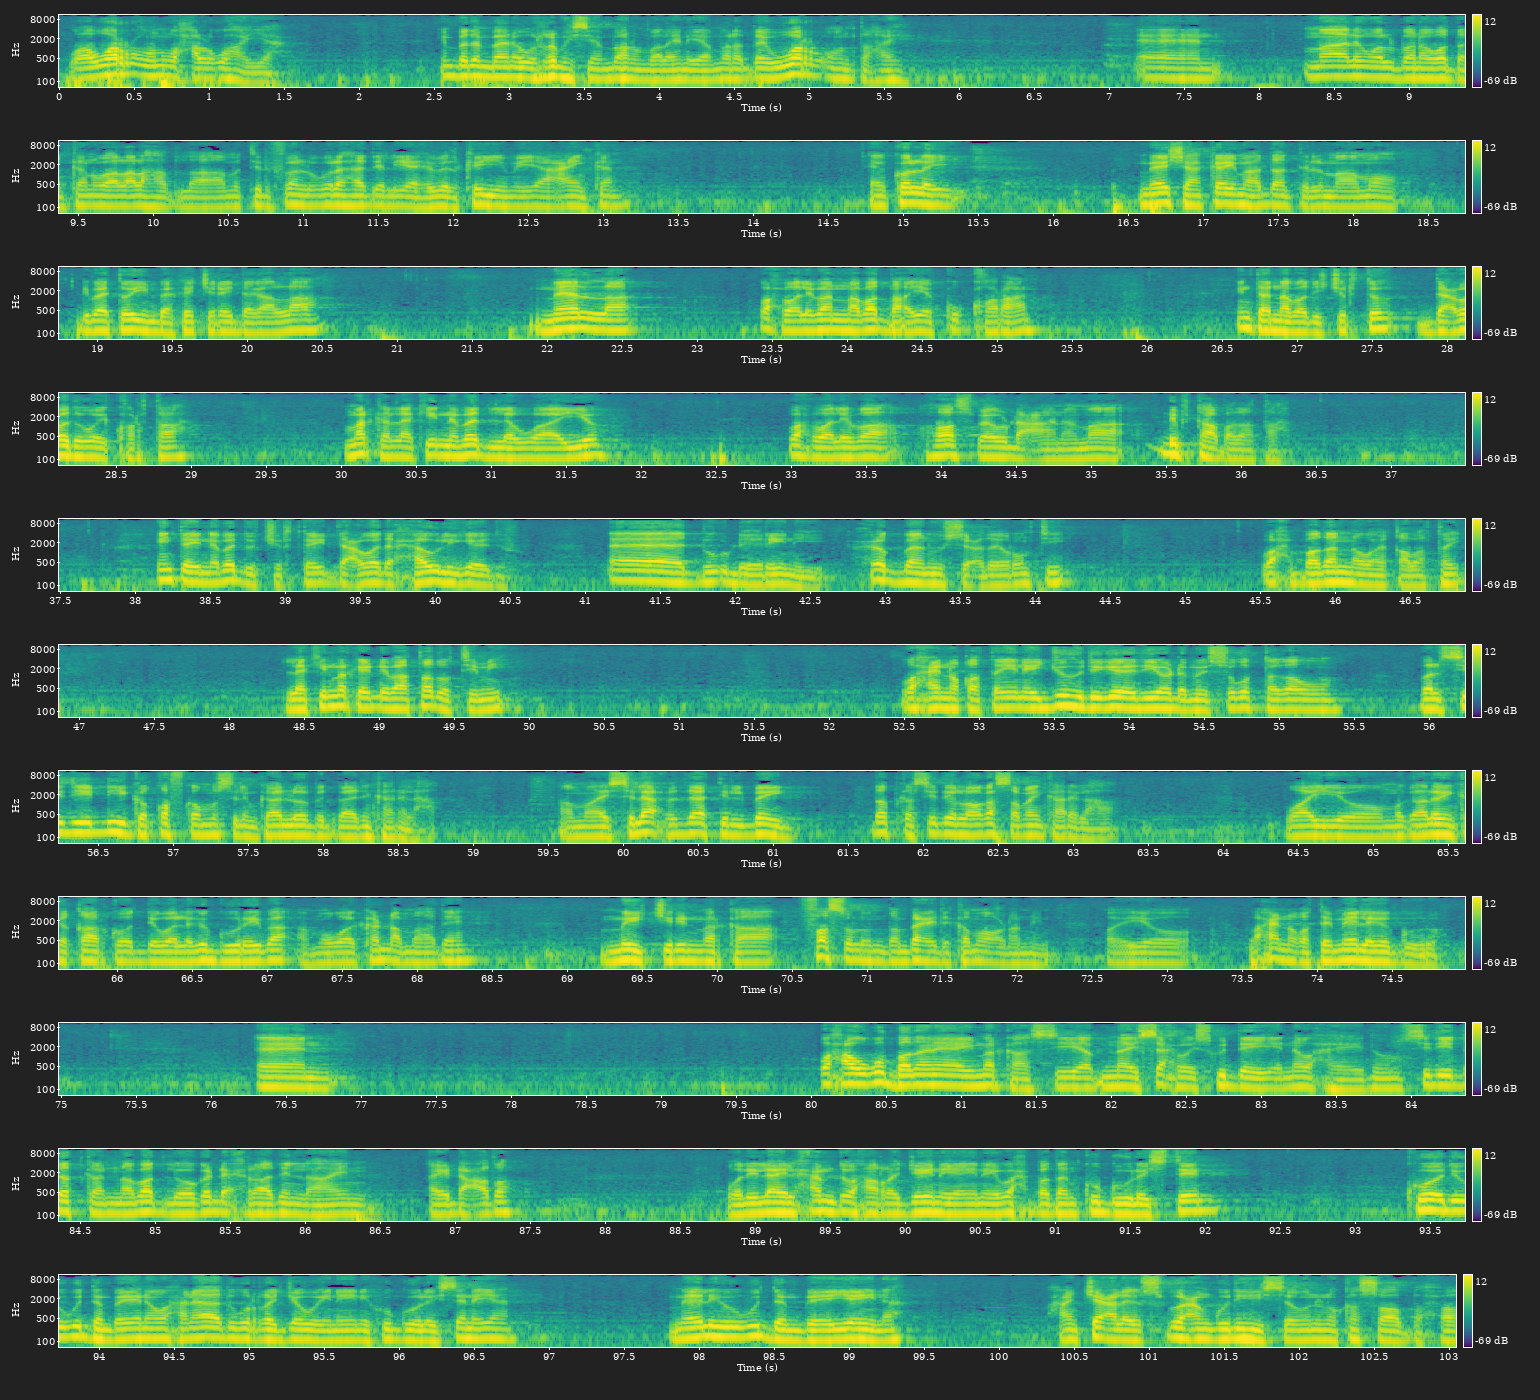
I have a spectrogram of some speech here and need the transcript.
waa war uun waxa lagu hayaa. In badan baana warramayseen baanu malaynayaa mar hadday war uun tahay maalin walbana waddankan waa lala hadlaa ama telefoon lagula hadlayaa hebel ka yimi yaa caynkan. Kollay meeshaan ka imi haddaan tilmaamo dhibaatooyin baa ka jiray dagaallaa meella wax waliba nabadda ayay ku koraan. Inta nabadi jirto dacwadu way kortaa. Marka laakiin nabad la waayo wax waliba hoos bay u dhacaan ama dhibtaa badataa. Intay nabaddu jirtay dacwada xawligeedu aad buu u dheeraynayay. Xoog baanu u socday runtii wax badanna way qabatay. Laakiin markay dhibaatadu timi waxay noqotay inay juhdigeedii oo dhammi isugu tago uun bal sidii dhiigga qofka muslimkaa loo badbaadin kari lahaa. Ama islaaxu daati albayn dadka sidii looga samayn kari lahaa. Waayo magaalooyinka qaarkood dee waa laga guurayba ama way ka dhammaadeen may jirin markaa faslun dambe cidi kama odhanin waayo waxay noqotay meel laga guuro waxa ugu badanee ay markaasi abnaa'i saxwa isku dayeenna waxay ahayd uun sidii dadka nabad looga dhex raadin lahaa in ay dhacdo. Walilaahi alxamd waxaan rajaynayaa inay wax badan ku guulaysteen. Kuwoodii ugu dambeeyeyna waxaan aada ugu rajo weynay inay ku guulaysanayaan. Meelihii ugu dambeeyeyna waxaan jeclay usbuucan gudihiisa uun inuu ka soo baxo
